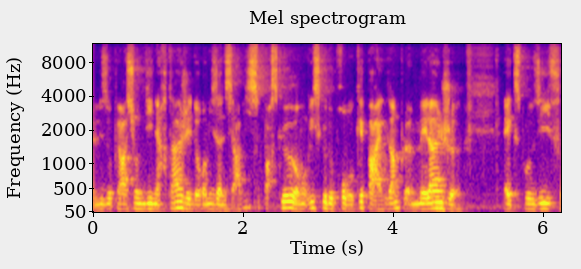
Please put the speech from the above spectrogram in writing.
les opérations d'inertage et de remise en service parce qu'on risque de provoquer par exemple un mélange explosifs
